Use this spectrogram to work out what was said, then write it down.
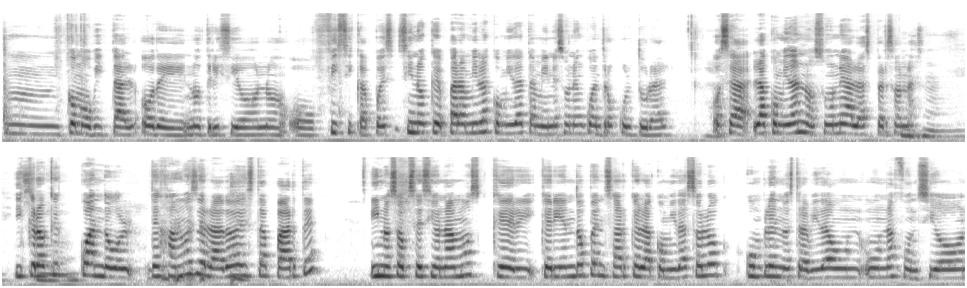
mm, como vital o de nutrición o, física pues sino que para mí la comida también es un encuentro cultural. O sea la comida nos une a las personas. Y creo que cuando dejamos de lado esta parte y nos obsesionamos queriendo pensar que la comida solo cumple en nuestra vida una función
